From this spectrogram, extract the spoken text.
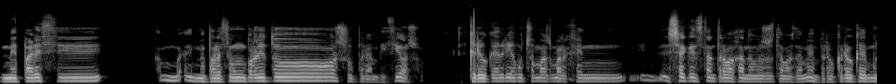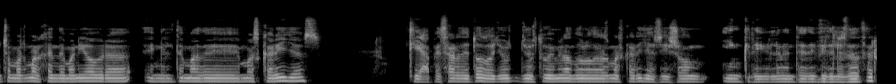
Me parece, me parece un proyecto súper ambicioso. Creo que habría mucho más margen, sé que están trabajando en esos temas también, pero creo que hay mucho más margen de maniobra en el tema de mascarillas, que a pesar de todo, yo, yo estuve mirando lo de las mascarillas y son increíblemente difíciles de hacer,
